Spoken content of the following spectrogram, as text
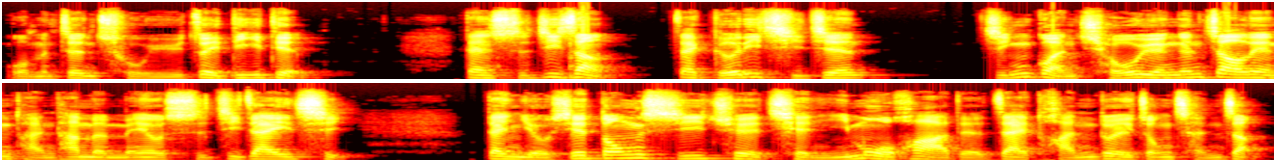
我们正处于最低点。但实际上，在隔离期间，尽管球员跟教练团他们没有实际在一起，但有些东西却潜移默化的在团队中成长。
